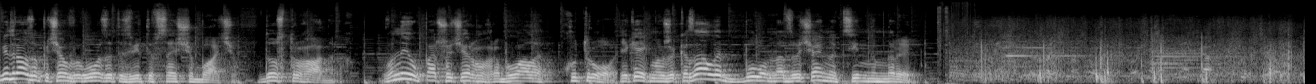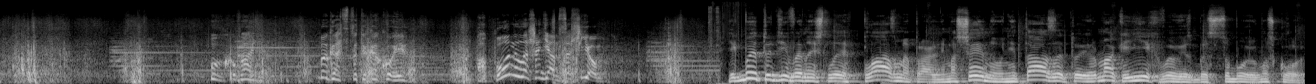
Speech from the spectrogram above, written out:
відразу почав вивозити звідти все, що бачив, до Строганових. Вони у першу чергу грабували хутро, яке, як ми вже казали, було надзвичайно цінним на ринку. Ох, Ваня, богатство-то какое! Опоны лошадям зашьем! Якби тоді винайшли плазми, пральні машини, унітази, то Єрмак і їх вивіз би з собою в Московію.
